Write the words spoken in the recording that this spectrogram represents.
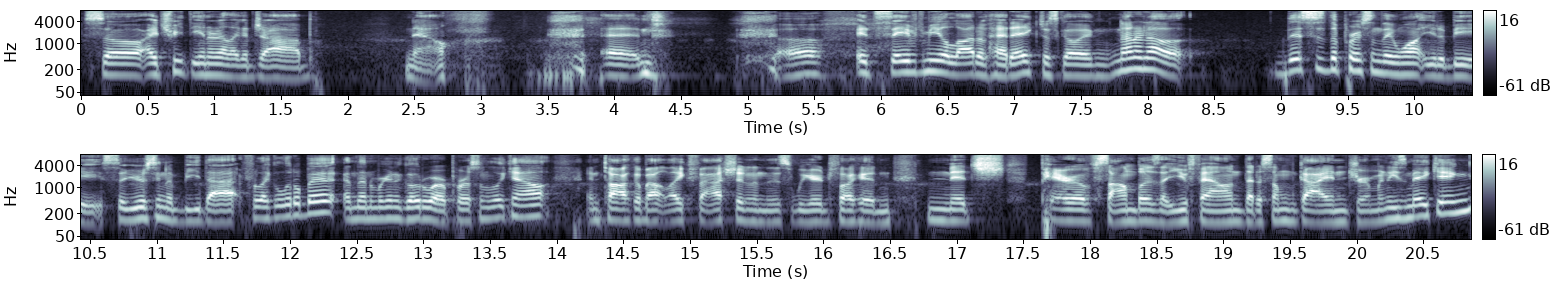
So I treat the internet like a job now, and Tough. it saved me a lot of headache. Just going, no, no, no. This is the person they want you to be. So you're just gonna be that for like a little bit, and then we're gonna go to our personal account and talk about like fashion and this weird fucking niche pair of sambas that you found that some guy in Germany's making,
